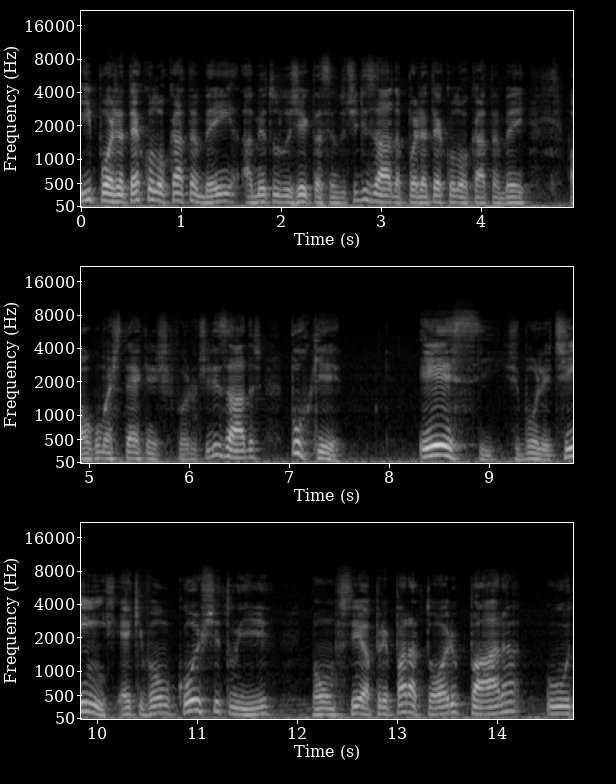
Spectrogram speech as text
e pode até colocar também a metodologia que está sendo utilizada, pode até colocar também algumas técnicas que foram utilizadas, porque esses boletins é que vão constituir, vão ser preparatório para o,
